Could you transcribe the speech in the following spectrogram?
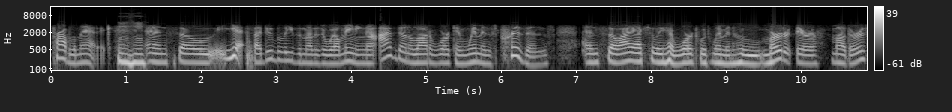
problematic. Mm-hmm. And so yes, I do believe the mothers are well meaning. Now I've done a lot of work in women's prisons and so I actually have worked with women who murdered their mothers,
